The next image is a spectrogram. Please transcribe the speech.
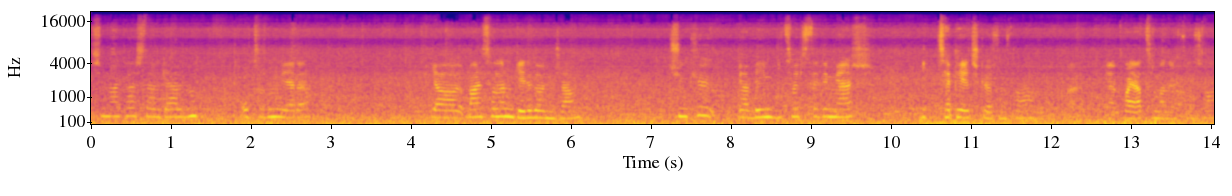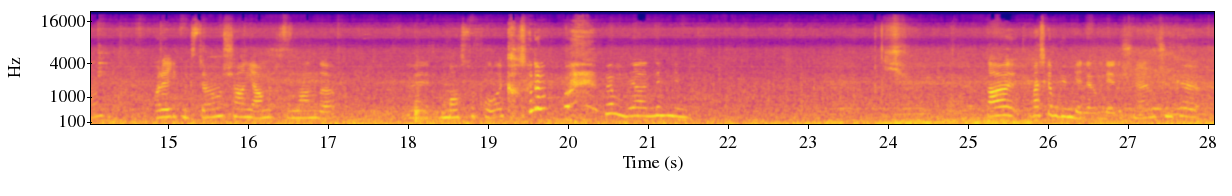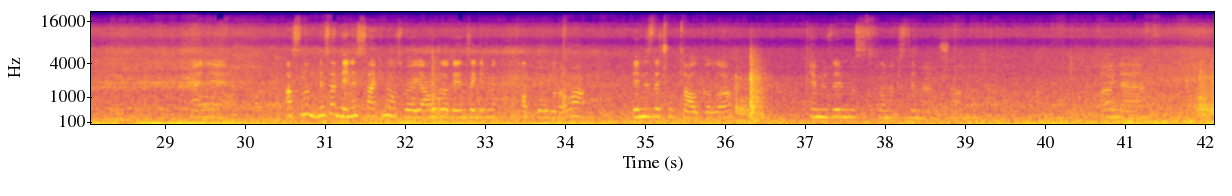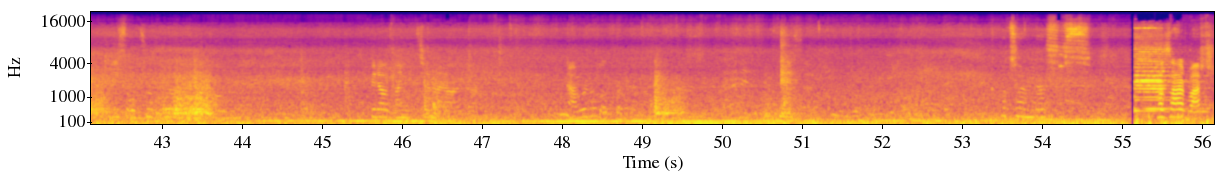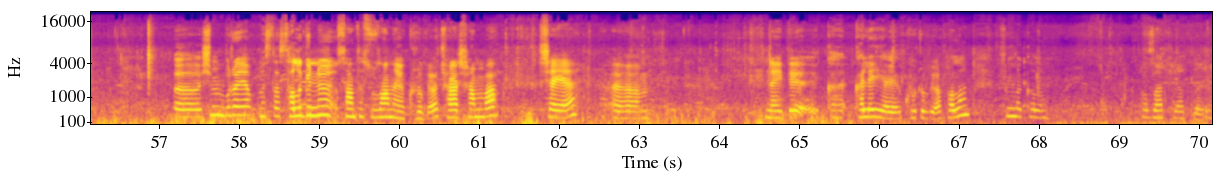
Şimdi arkadaşlar geldim. Oturdum bir yere. Ya ben sanırım geri döneceğim. Çünkü ya benim gitmek istediğim yer bir tepeye çıkıyorsunuz tamam mı? Yani bayağı tırmanıyorsunuz falan. Oraya gitmek istiyorum ama şu an yağmur hızlandı. Ve mahsur falan kalırım. Ve yani ne bileyim. Daha başka bir gün gelirim diye düşünüyorum. Çünkü yani aslında mesela deniz sakin olsa böyle yağmurda denize girmek tatlı olur ama deniz de çok dalgalı. Hem üzerimi ıslamak istemiyorum şu an. Öyle. Biz bakalım. Birazdan gideceğim herhalde. Ya burada da oturabilirim. Neyse. Kapatıyorum görüşürüz. Pazar var. Ee, şimdi buraya mesela salı günü Santa Susana'ya kuruluyor. Çarşamba şeye e, neydi Ka- Kaleya'ya kuruluyor falan. Şimdi bakalım pazar fiyatları.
